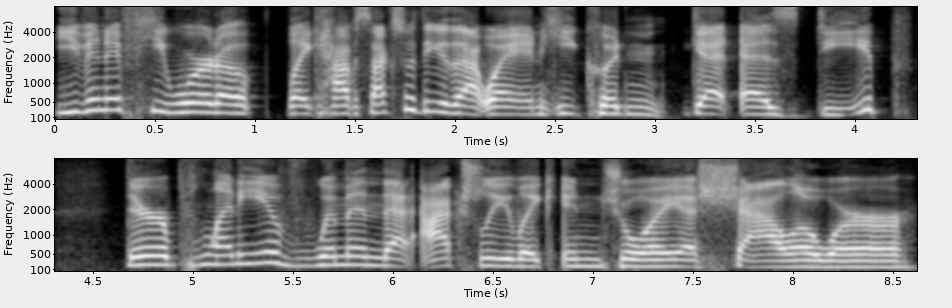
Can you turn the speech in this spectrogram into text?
Even if he were to like have sex with you that way and he couldn't get as deep, there are plenty of women that actually like enjoy a shallower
